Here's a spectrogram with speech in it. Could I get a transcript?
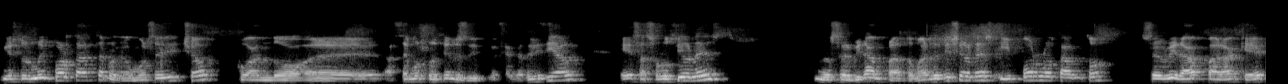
Y esto es muy importante porque, como os he dicho, cuando eh, hacemos soluciones de inteligencia artificial, esas soluciones nos servirán para tomar decisiones y, por lo tanto, servirá para que...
